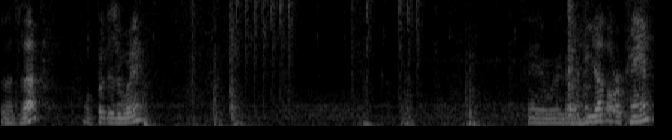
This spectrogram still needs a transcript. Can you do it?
So that's that. We'll put this away. Okay, we're gonna heat up our pan.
